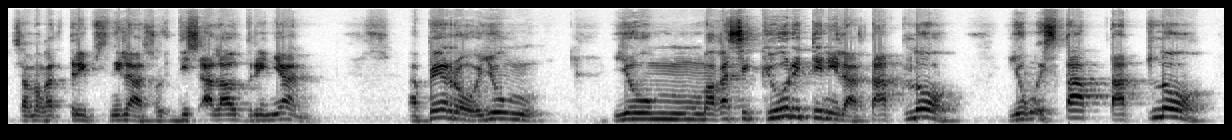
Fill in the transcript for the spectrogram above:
sa mga trips nila. So disallowed rin yan. Ah, pero yung yung mga security nila, tatlo. Yung staff, tatlo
